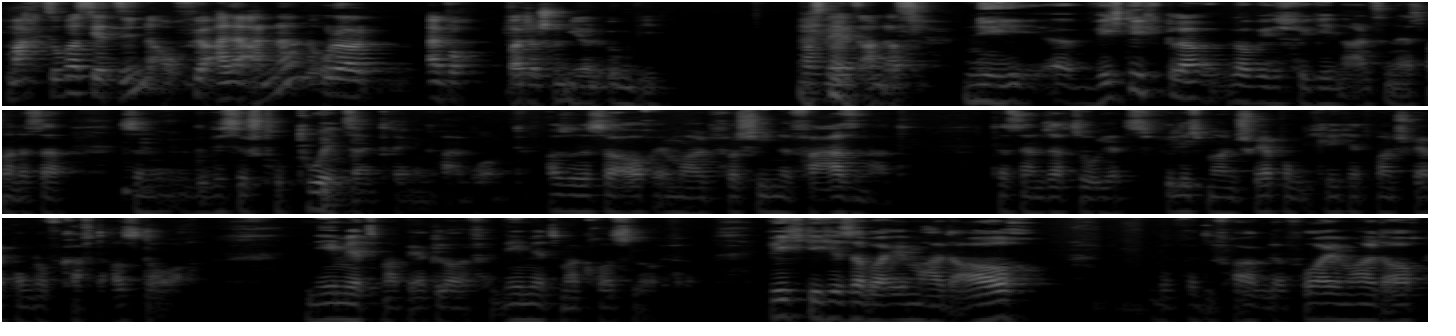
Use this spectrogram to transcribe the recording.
Macht sowas jetzt Sinn auch für alle anderen oder einfach weiter trainieren irgendwie? Was wäre jetzt anders? Nee, äh, wichtig, glaube glaub ich, ist für jeden Einzelnen erstmal, dass er so eine gewisse Struktur in sein Training reinbringt. Also, dass er auch immer halt verschiedene Phasen hat. Dass er dann sagt, so, jetzt will ich mal einen Schwerpunkt, ich lege jetzt mal einen Schwerpunkt auf Kraftausdauer. Nehme jetzt mal Bergläufe, nehme jetzt mal Crossläufe. Wichtig ist aber eben halt auch, das die Frage davor eben halt auch,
